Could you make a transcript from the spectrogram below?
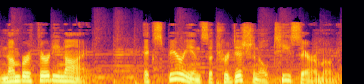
Number 39. Experience a traditional tea ceremony.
